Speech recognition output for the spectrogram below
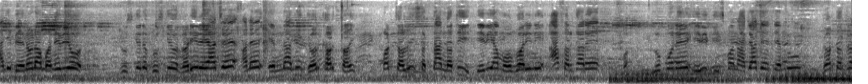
આજે બહેનોના બનેવીઓ ભ્રુસકે ને ભ્રુસકે રડી રહ્યા છે અને એમનાથી ઘર ખર્ચ થઈ પણ ચલાવી શકતા નથી તેવી આ મોંઘવારીની આ સરકારે લોકોને એવી ફીસમાં નાખ્યા છે, તેમનું ઘરતંત્ર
